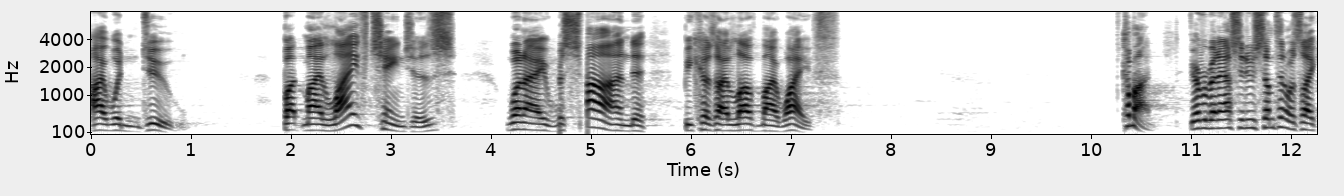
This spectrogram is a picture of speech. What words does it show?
I wouldn't do, but my life changes when I respond because I love my wife. Come on. Have you ever been asked to do something? It was like,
